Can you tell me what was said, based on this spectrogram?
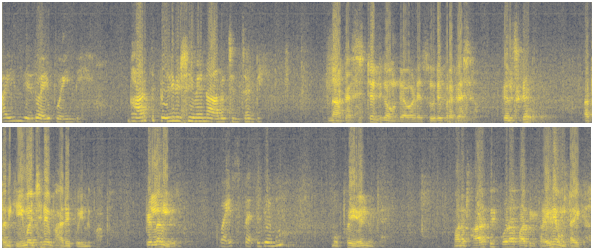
అయింది ఏదో అయిపోయింది. భారత పెళ్ళి విషయమైనా ఆలోచించండి. నాకు అసిస్టెంట్గా ఉండేవాడే సూర్యప్రకాశరావు తెలుసుగా అతనికి ఈ మధ్యనే భార్య పోయింది పాపం. పిల్లలు లేరు. వయసు పెద్దదేమో? ముప్పై ఏళ్ళు ఉంటాయి మన భారతికి కూడా పాతికి పైనే ఉంటాయిగా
